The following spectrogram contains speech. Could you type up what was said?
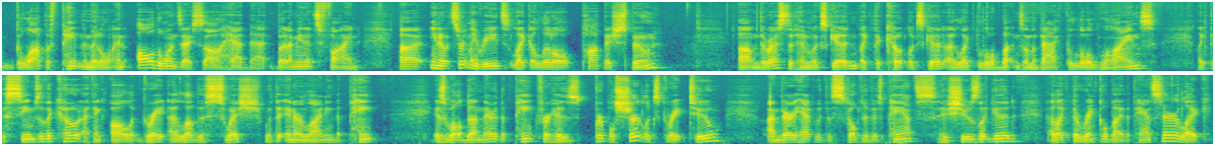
glop of paint in the middle, and all the ones I saw had that, but I mean, it's fine. Uh, you know, it certainly reads like a little popish spoon. Um, the rest of him looks good, like the coat looks good. I like the little buttons on the back, the little lines, like the seams of the coat, I think all look great. I love the swish with the inner lining. The paint is well done there. The paint for his purple shirt looks great too. I'm very happy with the sculpt of his pants. His shoes look good. I like the wrinkle by the pants there. Like,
